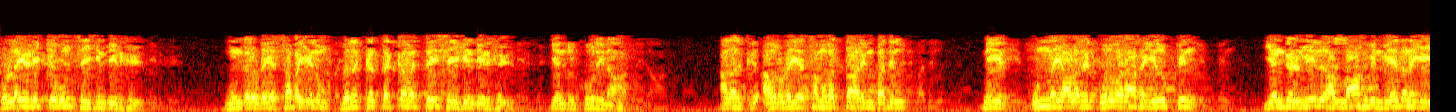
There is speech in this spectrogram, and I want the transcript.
கொள்ளையடிக்கவும் செய்கின்றீர்கள். உங்களுடைய சபையிலும் வெறுக்கத்தக்கவற்றை செய்கின்றீர்கள் என்று கூறினார். அதற்கு அவருடைய சமூகத்தாரின் பதில் நீர் உண்மையாளரில் ஒருவராக இருப்பின் எங்கள் மீது அல்லாஹுவின் வேதனையை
